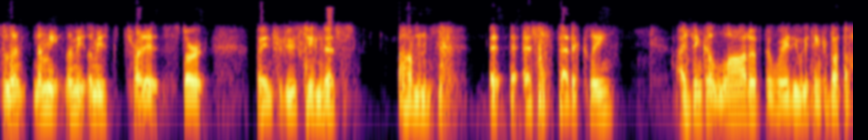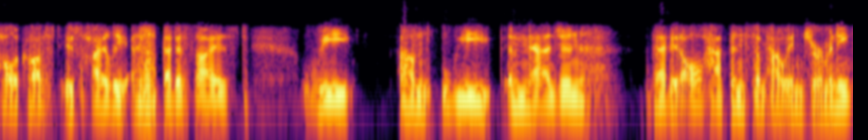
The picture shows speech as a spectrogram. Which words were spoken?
So let, let me let me let me try to start by introducing this um, aesthetically. I think a lot of the way that we think about the Holocaust is highly aestheticized. We um, we imagine that it all happened somehow in Germany.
